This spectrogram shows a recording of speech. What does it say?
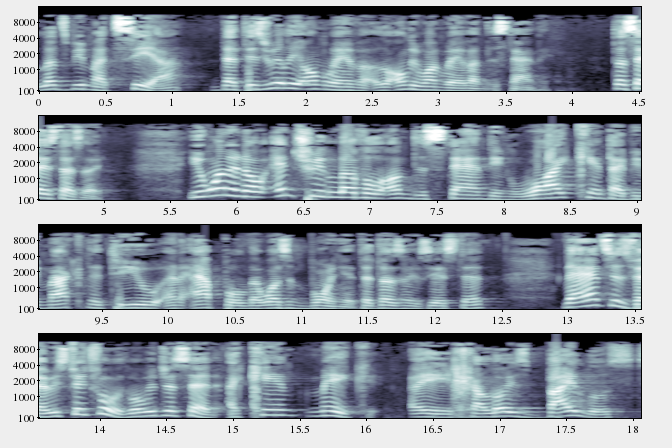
let's be Matzia, that there's really only, way of, only one way of understanding. You want to know entry level understanding. Why can't I be magnet to you an apple that wasn't born yet, that doesn't exist yet? The answer is very straightforward. What we just said. I can't make a chalois bailus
